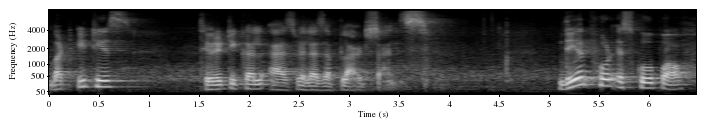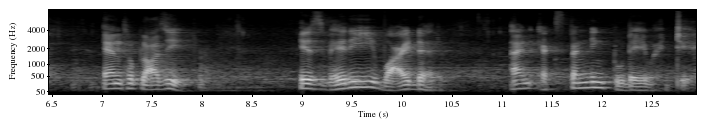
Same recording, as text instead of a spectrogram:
but it is theoretical as well as applied science. Therefore, a scope of anthropology is very wider and expanding today by day.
